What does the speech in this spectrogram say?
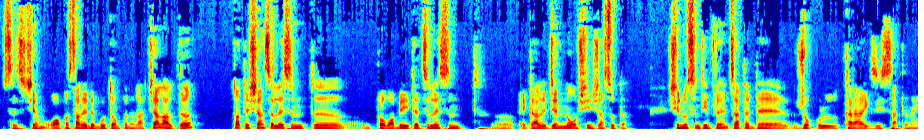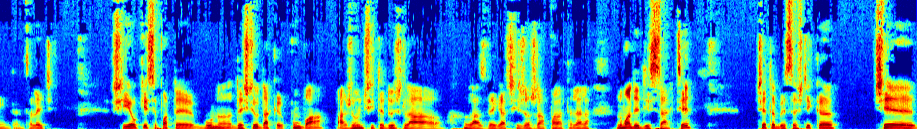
să zicem, o apăsare de buton până la cealaltă, toate șansele sunt, uh, probabilitățile sunt uh, egale gen 95%. Și nu sunt influențate de jocul care a existat înainte, înțelegi? Și e o chestie foarte bună de știu dacă cumva ajungi și te duci la Las Vegas și joci la aparatele alea numai de distracție, ce trebuie să știi că ce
